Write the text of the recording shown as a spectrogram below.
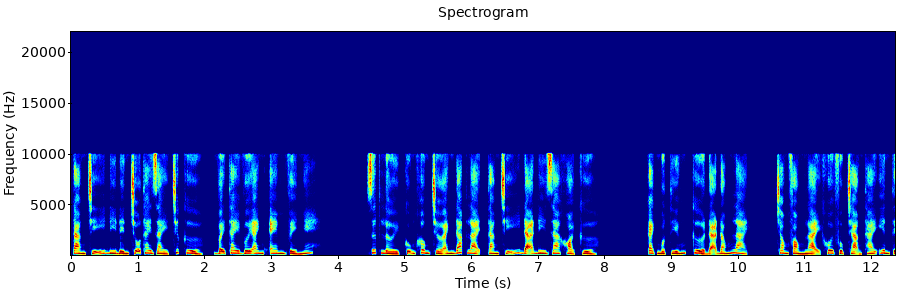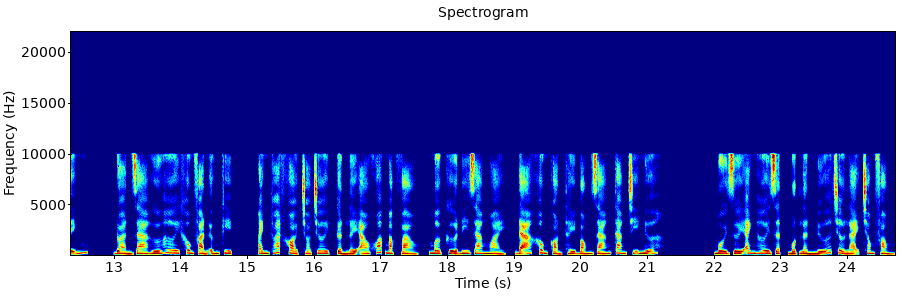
Tang chỉ đi đến chỗ thay giày trước cửa, vẫy tay với anh em về nhé. Dứt lời cũng không chờ anh đáp lại, Tang chỉ đã đi ra khỏi cửa. Cạch một tiếng, cửa đã đóng lại. Trong phòng lại khôi phục trạng thái yên tĩnh. Đoàn gia hứa hơi không phản ứng kịp. Anh thoát khỏi trò chơi, cần lấy áo khoác mặc vào, mở cửa đi ra ngoài, đã không còn thấy bóng dáng tang chỉ nữa. Môi dưới anh hơi giật một lần nữa trở lại trong phòng.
